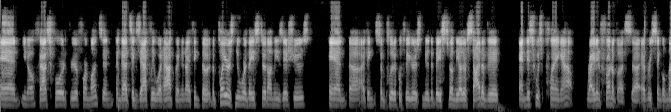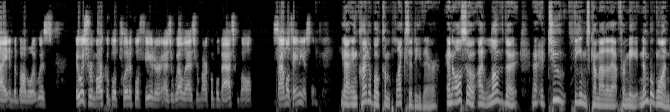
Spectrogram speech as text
And you know, fast forward three or four months, and and that's exactly what happened. And I think the the players knew where they stood on these issues, and uh, I think some political figures knew that they stood on the other side of it. And this was playing out right in front of us uh, every single night in the bubble. It was it was remarkable political theater as well as remarkable basketball simultaneously. Yeah, incredible complexity there. And also, I love the uh, two themes come out of that for me. Number one,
